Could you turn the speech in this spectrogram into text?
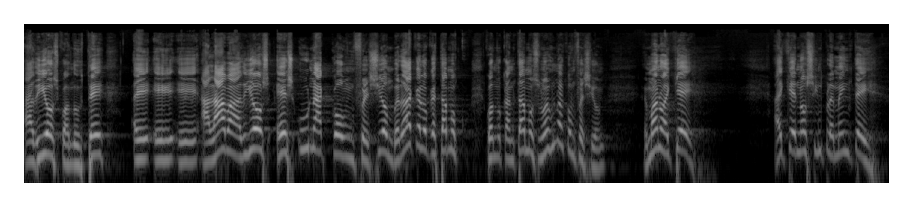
a Dios, cuando usted eh, eh, eh, alaba a Dios, es una confesión. ¿Verdad que lo que estamos cuando cantamos no es una confesión? Hermano, hay que, hay que no simplemente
